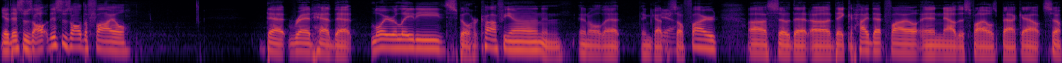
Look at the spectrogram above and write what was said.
you know this was all this was all the file that red had that lawyer lady spill her coffee on and and all that and got Yeah. herself fired uh, so that uh, they could hide that file and now this file's back out so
